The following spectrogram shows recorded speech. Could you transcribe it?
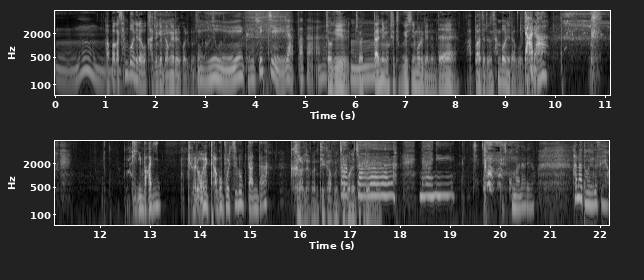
음. 아빠가 3번이라고 가족의 명예를 걸고 예, 그럴 수 있지, 아빠가. 저기 저 음. 따님 혹시 듣고 계신지 모르겠는데 아빠들은 3번이라고 나라. 네 말이 들어옳다고 볼 수는 없단다. 그러려면 네가 문자 보내지 그랬니 나는 그만하래요. 하나 더 읽으세요.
